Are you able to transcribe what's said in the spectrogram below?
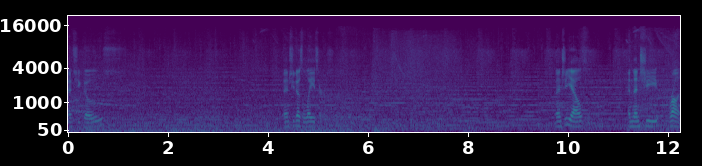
And she goes. And she does lasers. Then she yells. And then she runs.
